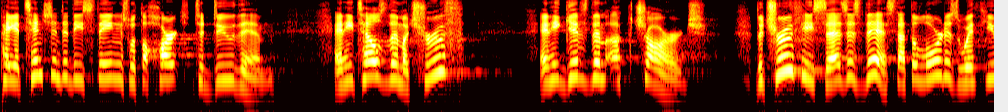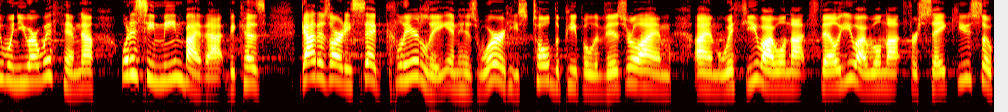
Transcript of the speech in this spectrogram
pay attention to these things with the heart to do them. And he tells them a truth, and he gives them a charge. The truth, he says, is this that the Lord is with you when you are with him. Now, what does he mean by that? Because God has already said clearly in his word, he's told the people of Israel, I am, I am with you, I will not fail you, I will not forsake you. So,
